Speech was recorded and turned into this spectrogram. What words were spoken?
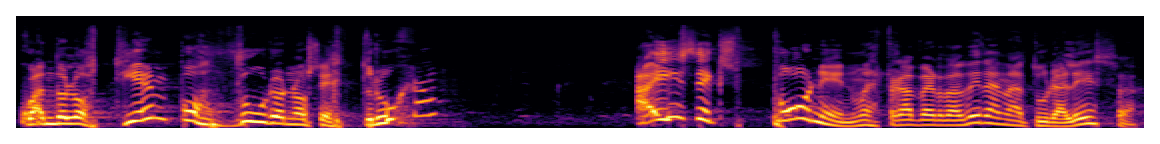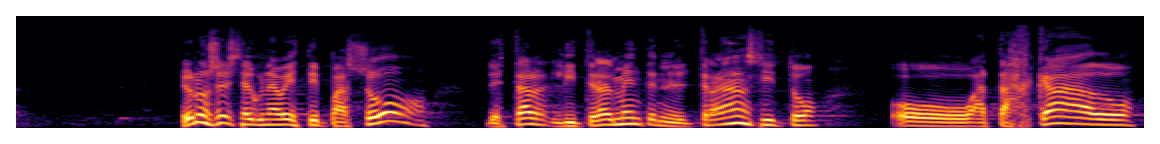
Cuando los tiempos duros nos estrujan, ahí se expone nuestra verdadera naturaleza. Yo no sé si alguna vez te pasó de estar literalmente en el tránsito o atascado,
